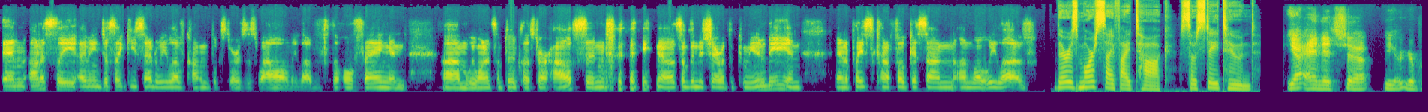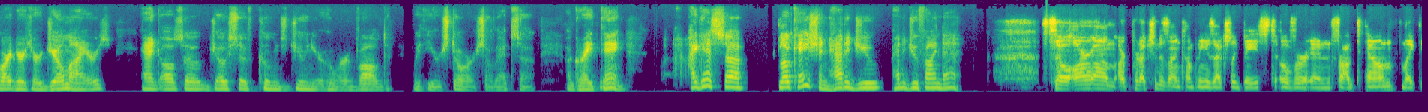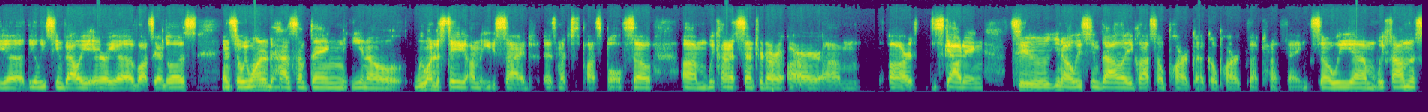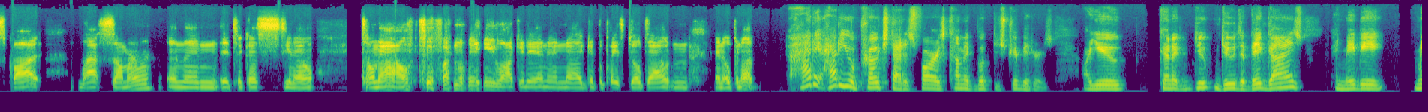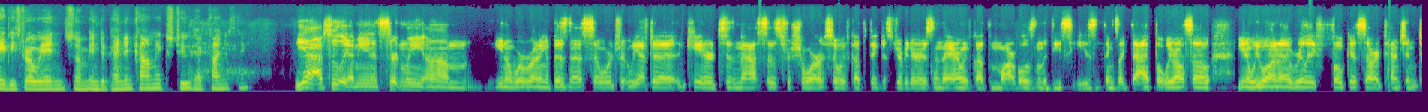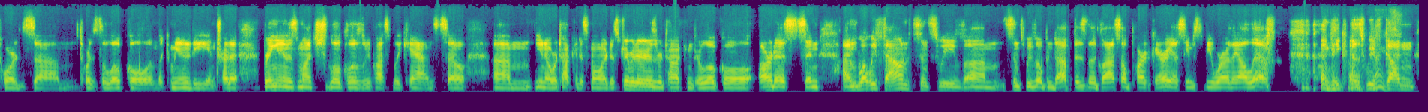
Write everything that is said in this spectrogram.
And honestly i mean just like you said we love comic book stores as well and we love the whole thing and um, we wanted something close to our house and you know something to share with the community and and a place to kind of focus on on what we love there is more sci fi talk, so stay tuned. Yeah, and it's uh, your, your partners are Joe Myers and also Joseph Coons Jr., who are involved with your store. So that's a, a great thing. I guess uh, location. How did you how did you find that? So our um our production design company is actually based over in Frogtown, like the uh, the Elysian Valley area of Los Angeles, and so we wanted to have something. You know, we wanted to stay on the east side as much as possible. So um, we kind of centered our our um, our scouting to you know Elysian Valley, Glassell Park, Echo Park, that kind of thing. So we um, we found this spot last summer, and then it took us you know till now to finally lock it in and uh, get the place built out and and open up. How do how do you approach that as far as comic book distributors? Are you going to do do the big guys and maybe maybe throw in some independent comics too, that kind of thing? Yeah, absolutely. I mean, it's certainly um, you know we're running a business so we're we have to cater to the masses for sure. So we've got the big distributors in there we've got the marvels and the dcs and things like that. But we're also you know we want to really focus our attention towards um, towards the local and the community and try to bring in as much local as we possibly can. So um, you know we're talking to smaller distributors we're talking to local artists and and what we found since we've um, since we've opened up is the Glassell Park area seems to be where they all live because oh, we've nice. gotten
